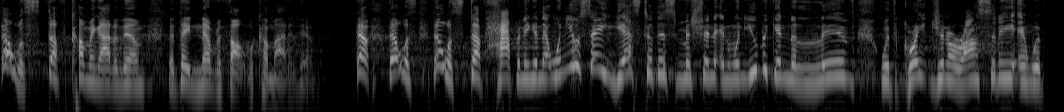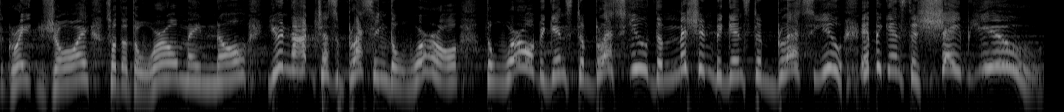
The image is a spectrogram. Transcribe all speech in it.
there was stuff coming out of them that they never thought would come out of them. That, that, was, that was stuff happening in that. When you say yes to this mission and when you begin to live with great generosity and with great joy so that the world may know, you're not just blessing the world, the world begins to bless you. The mission begins to bless you, it begins to shape you.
